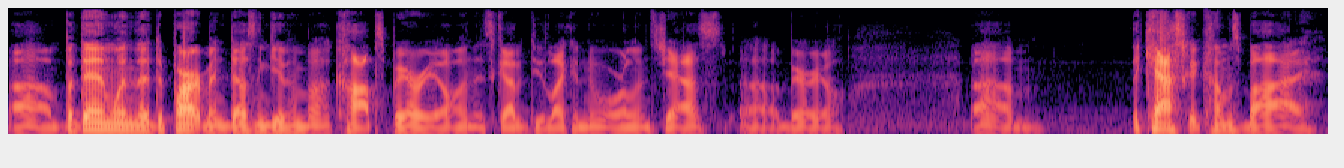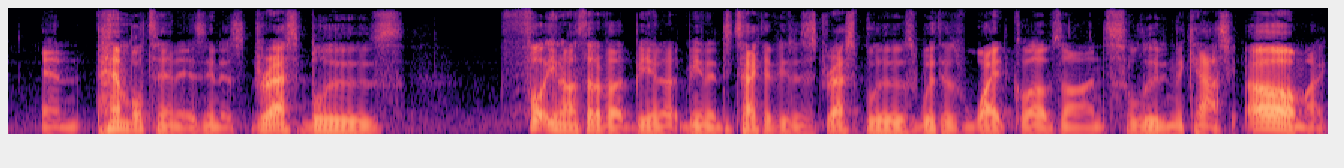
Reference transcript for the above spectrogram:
Uh, but then when the department doesn't give him a cop's burial, and it's got to do like a New Orleans jazz uh, burial, um, the casket comes by, and Pembleton is in his dress blues, full, you know, instead of a, being a being a detective, he's in his dress blues with his white gloves on, saluting the casket. Oh my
